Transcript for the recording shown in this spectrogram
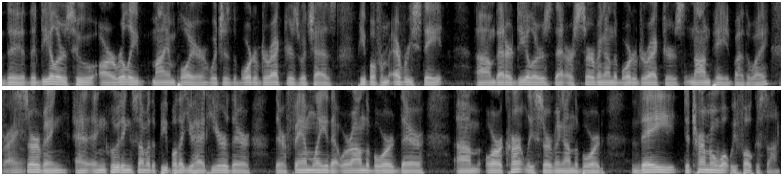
the the dealers who are really my employer, which is the board of directors, which has people from every state um, that are dealers that are serving on the board of directors, non-paid, by the way, Right. serving, uh, including some of the people that you had here, their their family that were on the board there, um, or are currently serving on the board. They determine what we focus on.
